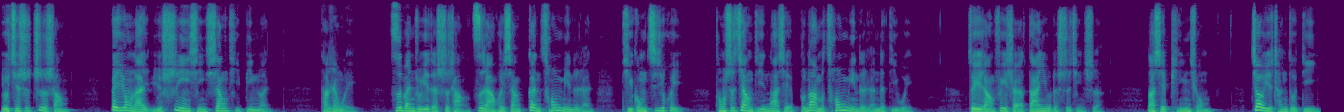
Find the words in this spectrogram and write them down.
尤其是智商，被用来与适应性相提并论。他认为。资本主义的市场自然会向更聪明的人提供机会，同时降低那些不那么聪明的人的地位。最让费舍尔担忧的事情是，那些贫穷、教育程度低、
